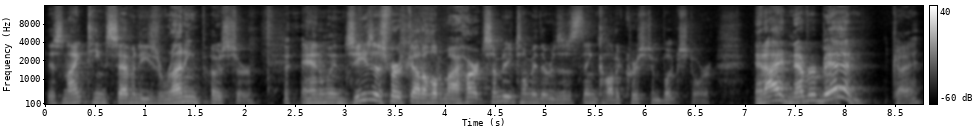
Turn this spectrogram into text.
this 1970s running poster. and when Jesus first got a hold of my heart, somebody told me there was this thing called a Christian bookstore, and I had never been. Okay.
